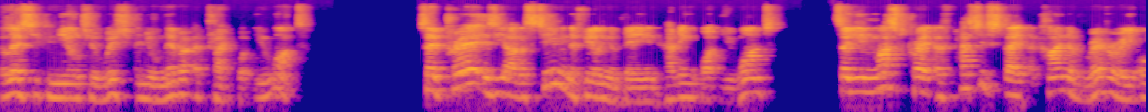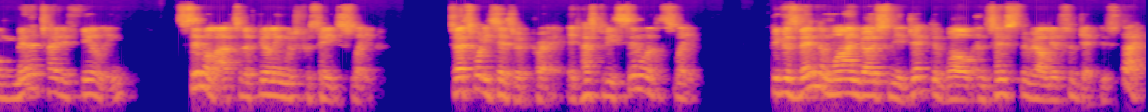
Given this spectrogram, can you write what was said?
the less you can yield to your wish and you'll never attract what you want. So prayer is the art of assuming the feeling of being and having what you want. So you must create a passive state, a kind of reverie or meditative feeling similar to the feeling which precedes sleep. So that's what he says with prayer. It has to be similar to sleep because then the mind goes to the objective world and senses the reality of subjective state.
